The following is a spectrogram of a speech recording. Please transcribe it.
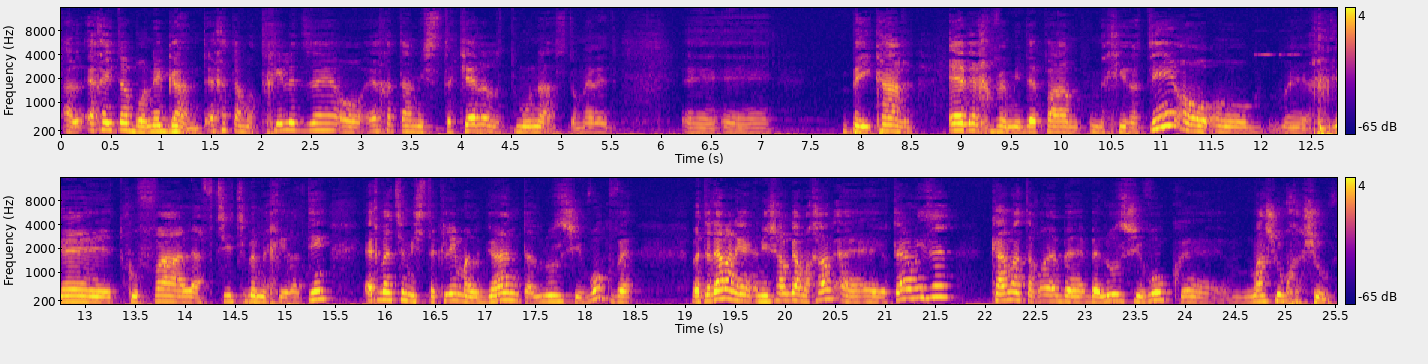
על איך היית בונה גאנט, איך אתה מתחיל את זה, או איך אתה מסתכל על התמונה, זאת אומרת, אה, אה, בעיקר ערך ומדי פעם מכירתי, או, או אחרי תקופה להפציץ במכירתי, איך בעצם מסתכלים על גאנט, על לו"ז שיווק, ו, ואתה יודע מה, אני, אני אשאל גם אחר, אה, יותר מזה, כמה אתה רואה בלו"ז שיווק אה, משהו חשוב?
